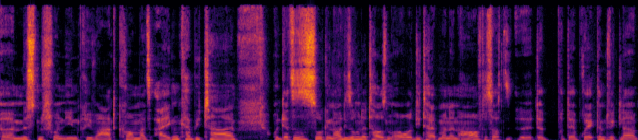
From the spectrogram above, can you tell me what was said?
äh, müssten von Ihnen privat kommen als Eigenkapital. Und jetzt ist es so, genau diese 100.000 Euro, die teilt man dann auf. Das heißt, äh, der, der Projektentwickler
